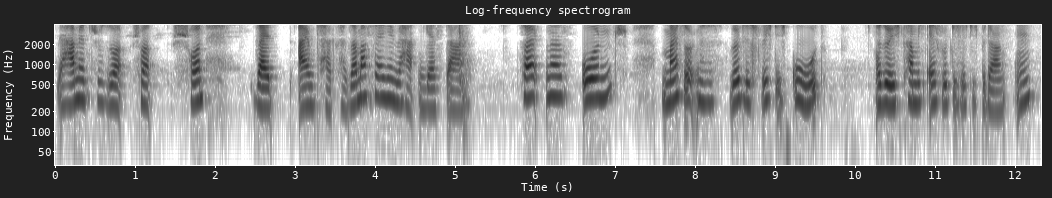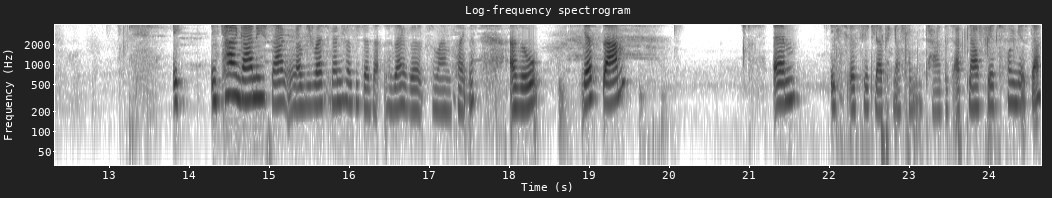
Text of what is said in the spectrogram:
wir haben jetzt schon, schon, schon seit einem Tag Sommerferien. Wir hatten gestern Zeugnis und mein Zeugnis ist wirklich richtig gut. Also ich kann mich echt wirklich richtig bedanken. Ich, ich kann gar nicht sagen, also ich weiß gar nicht, was ich da sagen soll zu meinem Zeugnis. Also gestern, ähm, ich erzähle, glaube ich, noch vom Tagesablauf jetzt von gestern.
